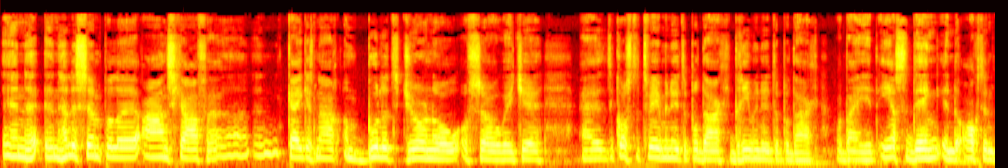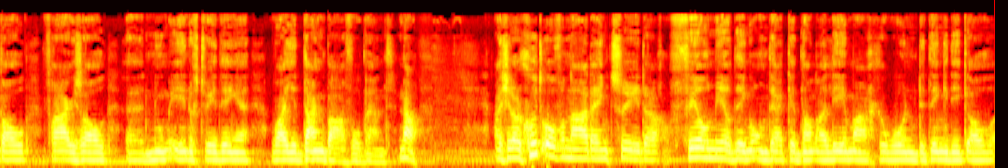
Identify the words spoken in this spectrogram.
Een, een hele simpele aanschaf. Kijk eens naar een bullet journal of zo, weet je. Eh, het kostte twee minuten per dag, drie minuten per dag. Waarbij je het eerste ding in de ochtend al vragen zal: uh, noem één of twee dingen waar je dankbaar voor bent. Nou, als je daar goed over nadenkt, zul je daar veel meer dingen ontdekken dan alleen maar gewoon de dingen die ik al,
